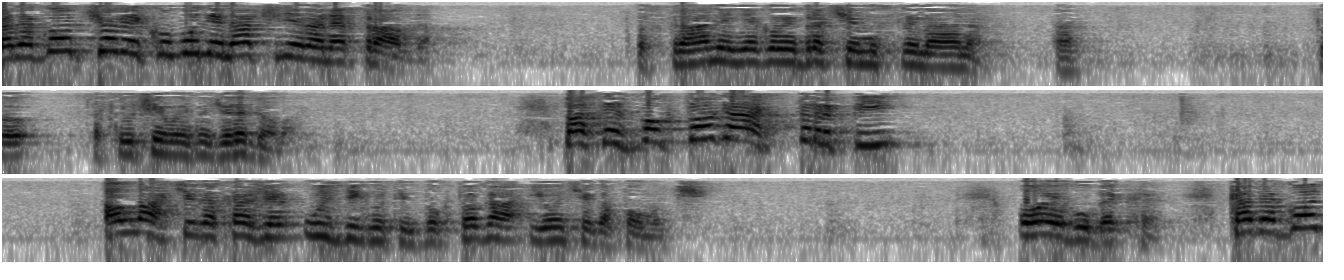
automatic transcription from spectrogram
Kada god čovjeku bude načinjena nepravda, od strane njegove braće muslimana, a, to zaključujemo između redova, pa se zbog toga strpi, Allah će ga, kaže, uzdignuti zbog toga i on će ga pomoći. O Ebu Bekr, kada god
